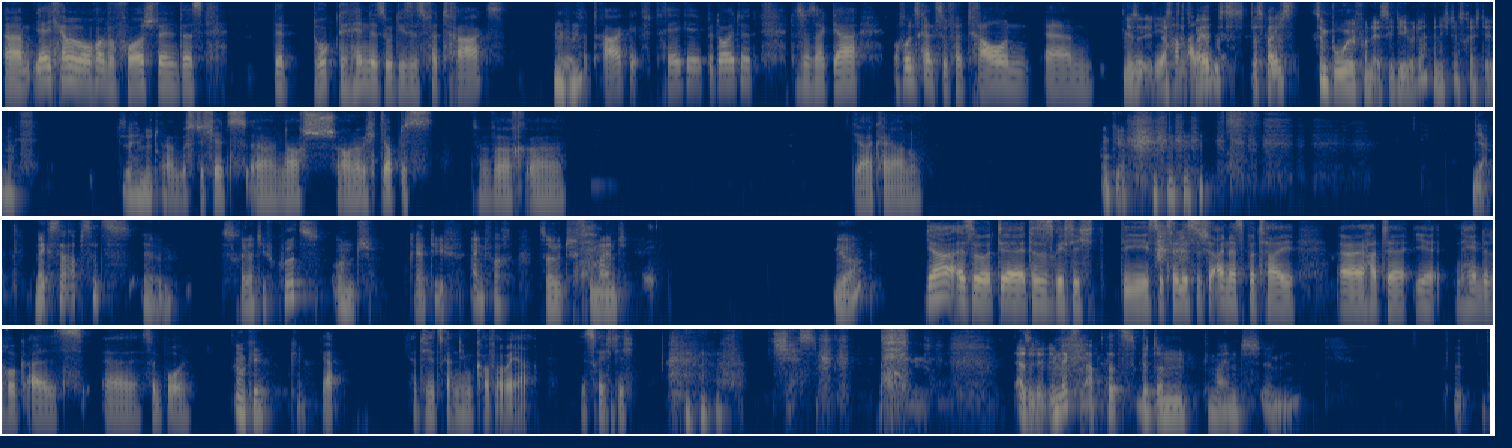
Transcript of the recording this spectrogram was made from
Ähm, ja, ich kann mir aber auch einfach vorstellen, dass der Druck der Hände so dieses Vertrags, also Mhm. Vertrag, Verträge bedeutet, dass man sagt, ja, auf uns kannst du vertrauen. Ähm, Also, wir das, haben das war ja das, das war das Symbol von der SED, oder? Wenn ich das recht erinnere. Dieser Händedruck. da müsste ich jetzt äh, nachschauen, aber ich glaube, das ist einfach, äh, ja, keine Ahnung. Okay. ja, nächster Absatz äh, ist relativ kurz und relativ einfach. Es wird gemeint, ja, Ja, also der, das ist richtig. Die Sozialistische Einheitspartei äh, hatte ihren Händedruck als äh, Symbol. okay, okay. Ja, hatte ich jetzt gar nicht im Kopf, aber ja, ist richtig. Yes. Also im nächsten Absatz wird dann gemeint, ähm,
